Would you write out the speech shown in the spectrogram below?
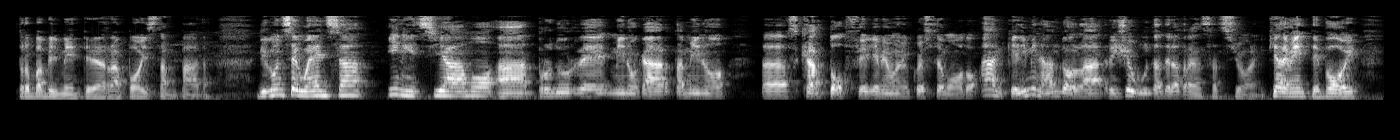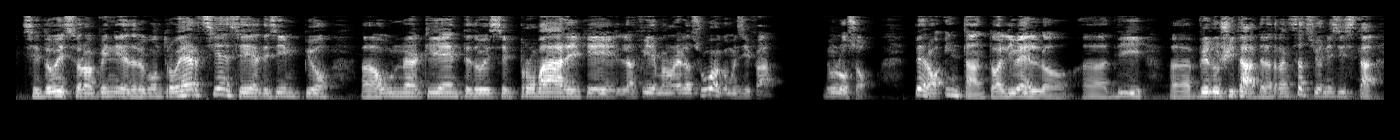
probabilmente verrà poi stampata. Di conseguenza iniziamo a produrre meno carta, meno uh, scartoffie, chiamiamolo in questo modo, anche eliminando la ricevuta della transazione. Chiaramente poi se dovessero avvenire delle controversie, se ad esempio uh, un cliente dovesse provare che la firma non è la sua, come si fa? Non lo so però intanto a livello uh, di uh, velocità della transazione si sta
